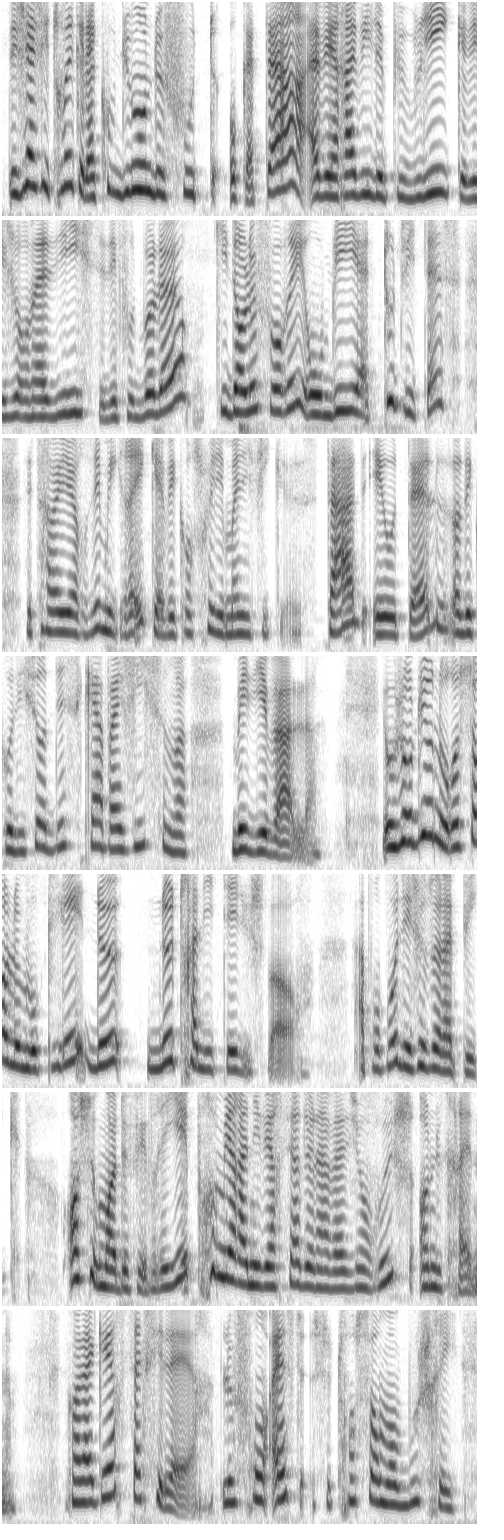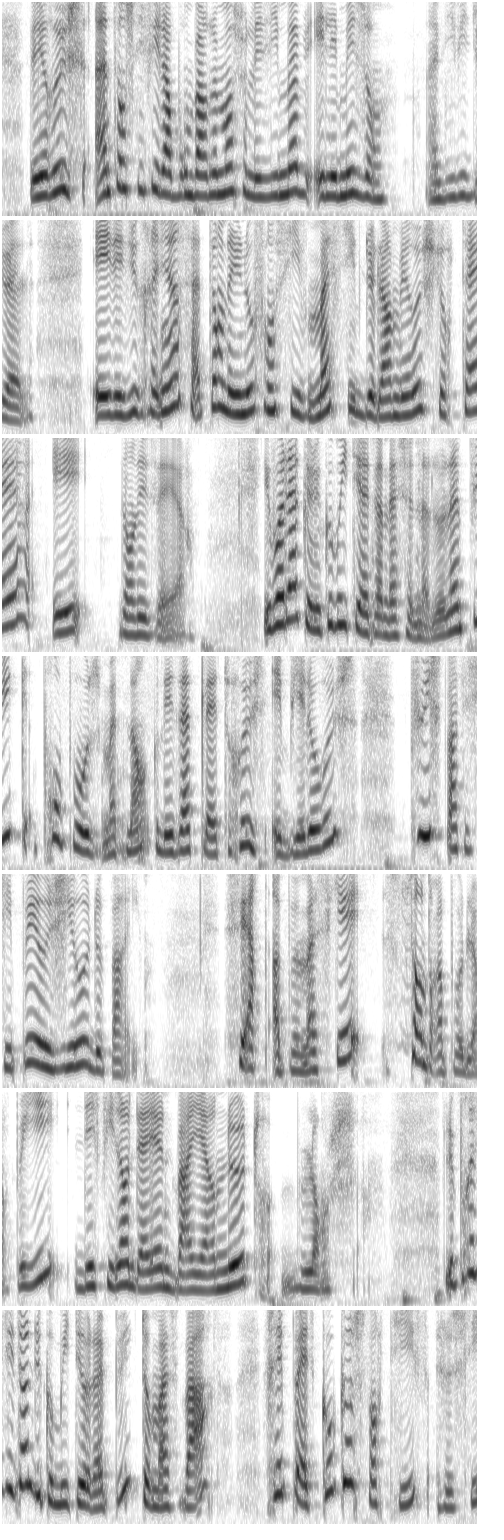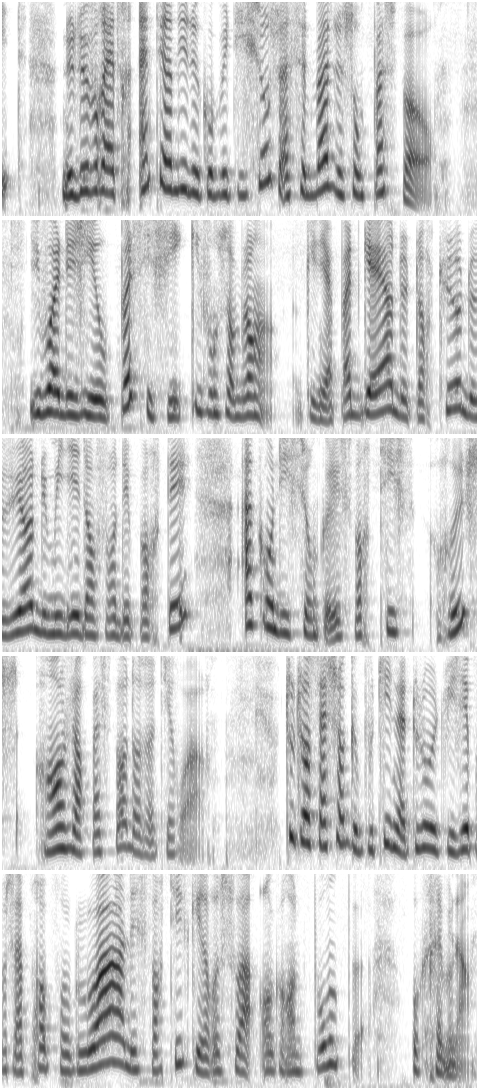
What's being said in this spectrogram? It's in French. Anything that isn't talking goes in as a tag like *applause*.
Déjà, j'ai trouvé que la Coupe du Monde de foot au Qatar avait ravi le public, les journalistes et les footballeurs, qui, dans l'euphorie, ont oublié à toute vitesse les travailleurs émigrés qui avaient construit les magnifiques stades et hôtels dans des conditions d'esclavagisme médiéval. Et aujourd'hui, on nous ressort le mot-clé de neutralité du sport à propos des Jeux olympiques. En ce mois de février, premier anniversaire de l'invasion russe en Ukraine. Quand la guerre s'accélère, le front Est se transforme en boucherie. Les Russes intensifient leurs bombardements sur les immeubles et les maisons individuelles. Et les Ukrainiens s'attendent à une offensive massive de l'armée russe sur terre et dans les airs. Et voilà que le Comité international olympique propose maintenant que les athlètes russes et biélorusses puissent participer au JO de Paris. Certes un peu masqués, sans drapeau de leur pays, défilant derrière une barrière neutre blanche. Le président du comité olympique, Thomas Bach, répète qu'aucun sportif, je cite, ne devrait être interdit de compétition sur la seule base de son passeport. Il voit des JO pacifiques qui font semblant qu'il n'y a pas de guerre, de torture, de viol, de milliers d'enfants déportés, à condition que les sportifs russes rangent leur passeport dans un tiroir tout en sachant que Poutine a toujours utilisé pour sa propre gloire les sportifs qu'il reçoit en grande pompe au Kremlin.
